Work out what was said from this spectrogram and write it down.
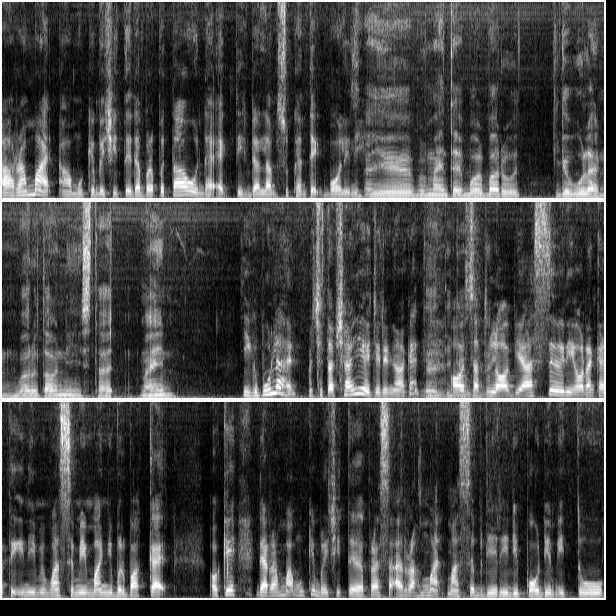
Uh, Rahmat, uh, mungkin boleh cerita dah berapa tahun dah aktif dalam sukan tekbol ini? Saya bermain tekbol baru 3 bulan. Baru tahun ni start main. Tiga bulan. Macam tak percaya je dengar kan? Betul, Oh, satu luar biasa ni. Orang kata ini memang sememangnya berbakat. Okey, dan Rahmat mungkin boleh cerita perasaan Rahmat masa berdiri di podium itu,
